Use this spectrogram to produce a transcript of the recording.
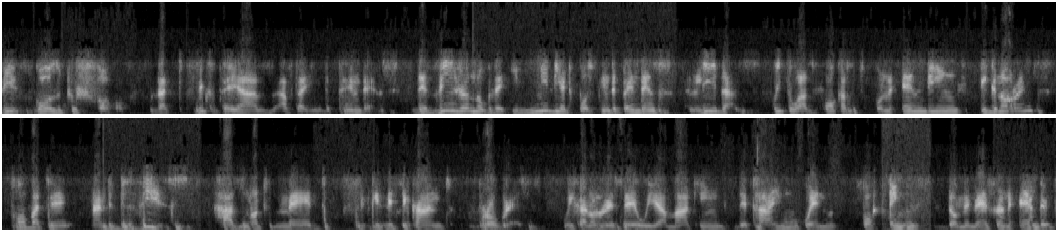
this goes to show that six years after independence, the vision of the immediate post independence leaders, which was focused on ending ignorance, poverty, and disease, has not made significant progress. We can only say we are marking the time when foreign domination ended.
